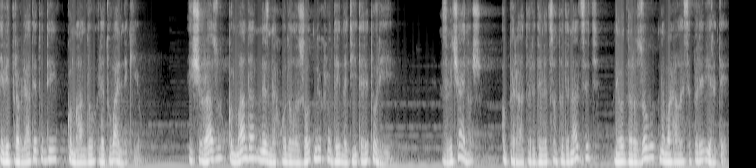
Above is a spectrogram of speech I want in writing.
і відправляти туди команду рятувальників. І щоразу команда не знаходила жодних людей на тій території. Звичайно ж, оператори 911 неодноразово намагалися перевірити,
